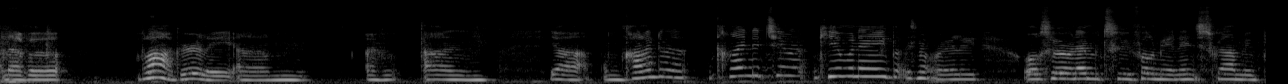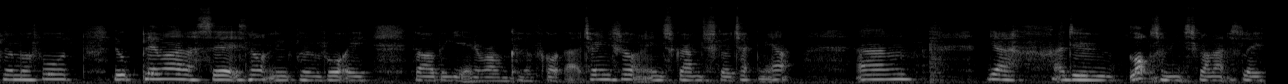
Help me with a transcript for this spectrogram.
another vlog, really. Um, I've, um, yeah, I'm kind of doing kind of Q&A, but it's not really. Also, remember to follow me on Instagram, Luke Plimmer 4, Luke Plimmer, that's it, it's not Luke Plimmer 40, so I'll be getting it wrong because I forgot that. Change it on Instagram, just go check me out. Um, yeah, I do lots on Instagram actually.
